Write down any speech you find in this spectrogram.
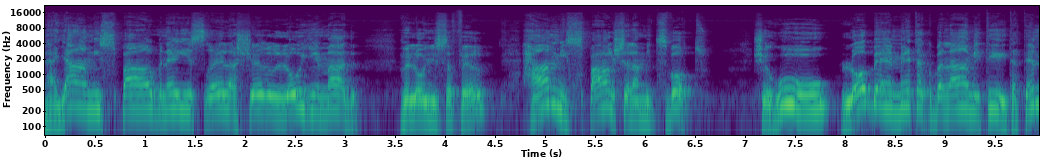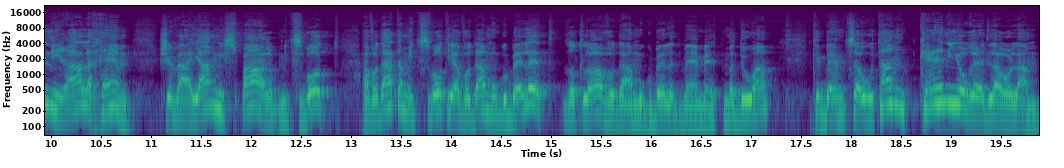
והיה מספר בני ישראל אשר לא יימד ולא ייספר, המספר של המצוות. שהוא לא באמת הגבלה אמיתית. אתם נראה לכם ש"והיה מספר מצוות, עבודת המצוות היא עבודה מוגבלת? זאת לא עבודה מוגבלת באמת. מדוע? כי באמצעותם כן יורד לעולם,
